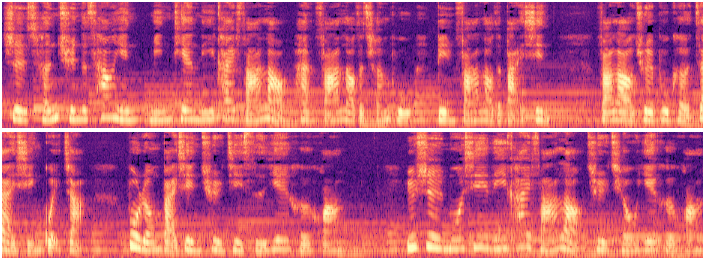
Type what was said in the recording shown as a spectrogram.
使成群的苍蝇明天离开法老和法老的臣仆，并法老的百姓。”法老却不可再行诡诈，不容百姓去祭祀耶和华。于是摩西离开法老去求耶和华，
